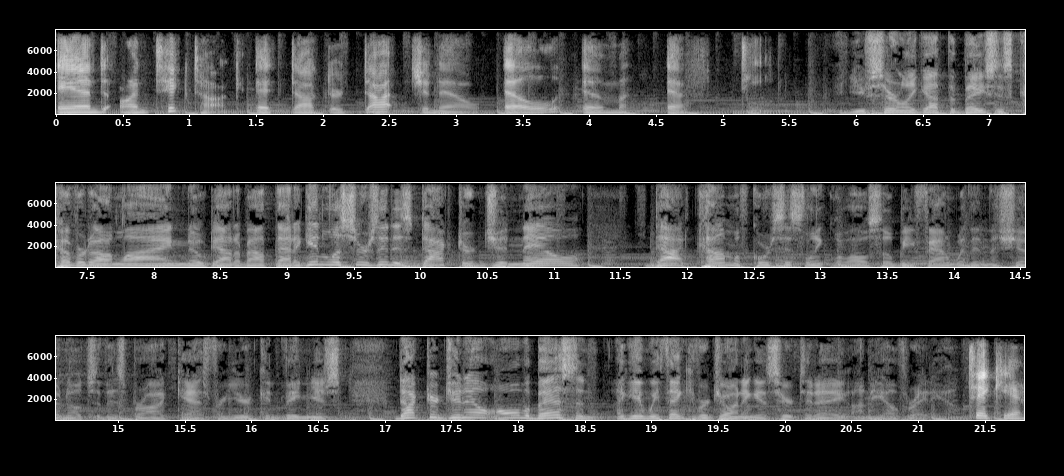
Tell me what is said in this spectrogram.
And on TikTok at Dr. Jeannelle L M F T. You've certainly got the bases covered online, no doubt about that. Again, listeners, it is Dr. Jeannelle com. Of course, this link will also be found within the show notes of this broadcast for your convenience. Dr. Jeannelle, all the best. And again, we thank you for joining us here today on eHealth Radio. Take care.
